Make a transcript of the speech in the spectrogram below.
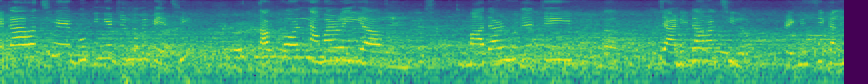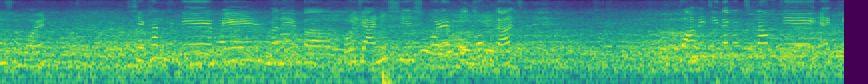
এটা হচ্ছে বুকিংয়ের জন্য আমি পেয়েছি। তখন আমার ওই মাদারহুডের যেই জার্নিটা আমার ছিল প্রেগনেন্সিকালীন সময়ের সেখান থেকে বের মানে ওই জার্নি শেষ করে প্রথম কাজ, তো আমি চিন্তা করছিলাম যে, কি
